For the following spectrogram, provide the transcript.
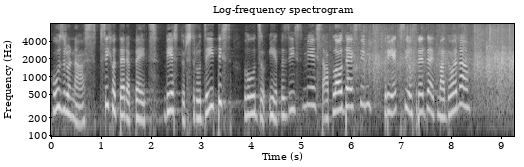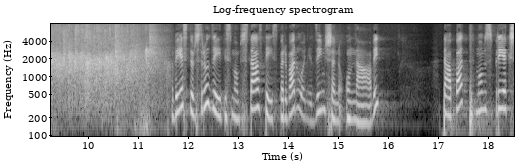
uzrunās psihoterapeits Viesturs Rudzītis Lūdzu, iepazīsimies, aplaudēsim. Prieks jūs redzēt Madonā. Viesturs Rudzītis mums stāstīs par varoņa dzimšanu un nāvi. Tāpat mums prieks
